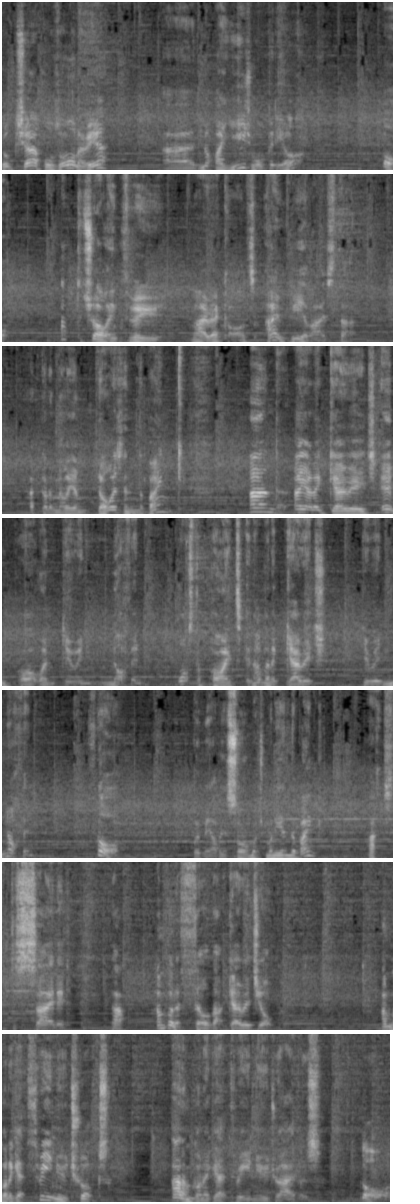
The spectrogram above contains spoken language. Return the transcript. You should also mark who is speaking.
Speaker 1: Doug Sharples owner here. Uh, not my usual video, but after trawling through my records, I realised that I've got a million dollars in the bank and I had a garage in Portland doing nothing. What's the point in having a garage doing nothing? So, with me having so much money in the bank, I decided that I'm going to fill that garage up. I'm going to get three new trucks and I'm going to get three new drivers. So,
